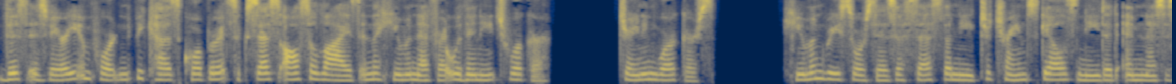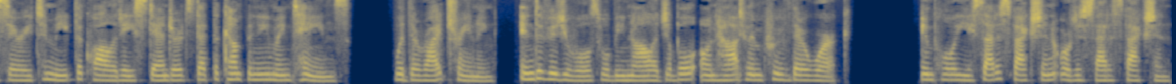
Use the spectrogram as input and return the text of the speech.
This is very important because corporate success also lies in the human effort within each worker. Training workers. Human resources assess the need to train skills needed and necessary to meet the quality standards that the company maintains. With the right training, individuals will be knowledgeable on how to improve their work. Employee satisfaction or dissatisfaction.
